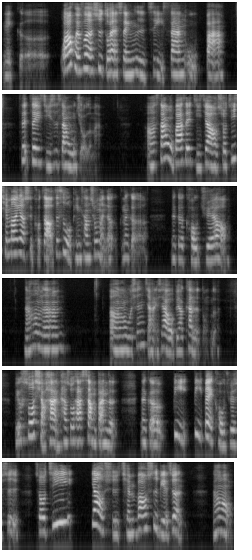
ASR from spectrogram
那个我要回复的是昨天声音日记三五八，这这一集是三五九了嘛？嗯，三五八这一集叫手机、钱包、钥匙、口罩，这是我平常出门的那个那个口诀哦。然后呢？嗯，我先讲一下我比较看得懂的，比如说小汉，他说他上班的那个必必备口诀是手机、钥匙、钱包识别证，然后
